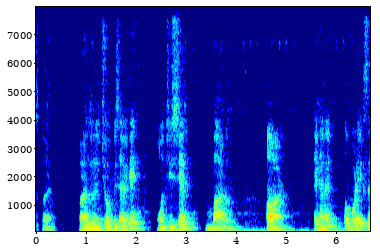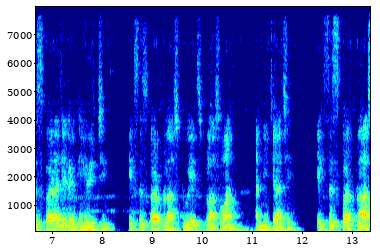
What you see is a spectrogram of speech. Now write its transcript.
স্কোয়ার বারো দুনে চব্বিশ আর একে পঁচিশের বারো। আর এখানে ওপরে এক্স স্কোয়ার আছে, এটাকে ভেঙে দিচ্ছি। X square plus two x plus one আর নিচে আছে x square plus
